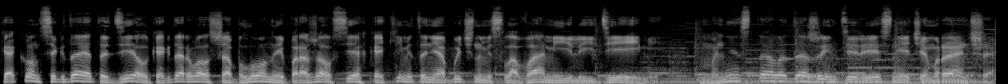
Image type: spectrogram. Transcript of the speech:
как он всегда это делал, когда рвал шаблоны и поражал всех какими-то необычными словами или идеями. Мне стало даже интереснее, чем раньше.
